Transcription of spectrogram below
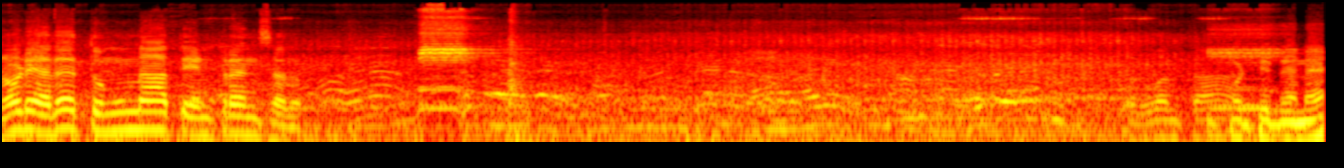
ನೋಡಿ ಅದೇ ತುಂಗನಾಥ್ ಎಂಟ್ರೆನ್ಸ್ ಅದು. ಕೊಟ್ಟಿದ್ದೇನೆ.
